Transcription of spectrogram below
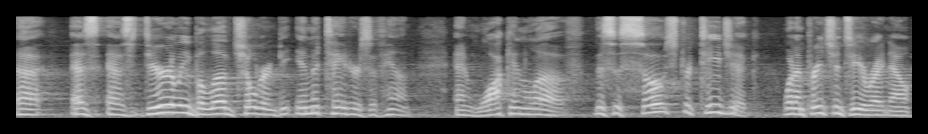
uh, as, as dearly beloved children, be imitators of Him and walk in love. This is so strategic, what I'm preaching to you right now,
